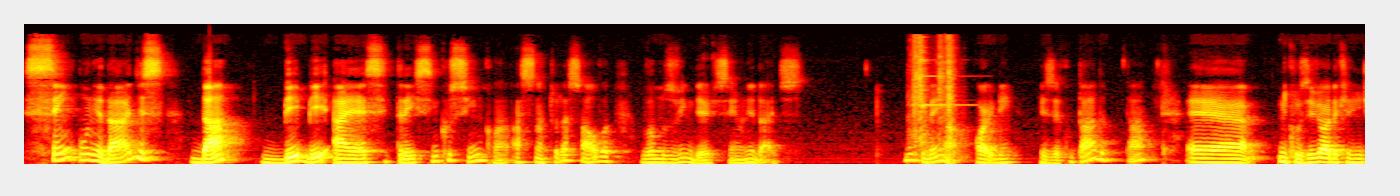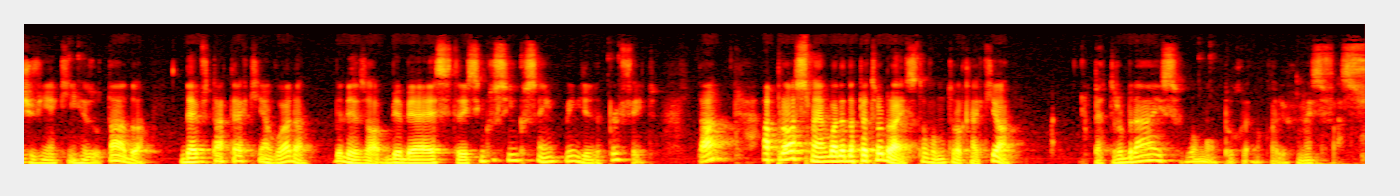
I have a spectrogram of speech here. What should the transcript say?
100 unidades da BBAS 355, assinatura salva, vamos vender 100 unidades. Muito bem, ó, ordem executada, tá? É, inclusive, a hora que a gente vir aqui em resultado, ó, deve estar até aqui agora, ó. beleza, ó, BBAS 355, 100 vendida, perfeito, tá? A próxima é agora da Petrobras, então vamos trocar aqui, ó, Petrobras, vamos procurar um código mais fácil.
